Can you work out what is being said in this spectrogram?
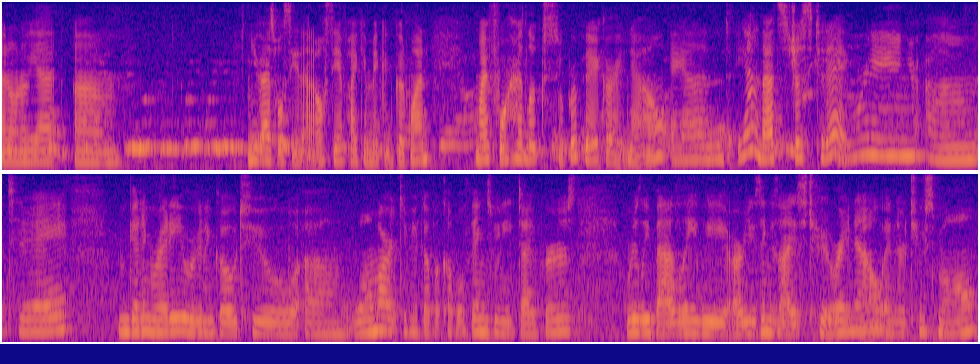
I don't know yet. Um, you guys will see that. I'll see if I can make a good one. My forehead looks super big right now. And yeah, that's just today. Good morning. Um, today I'm getting ready. We're going to go to um, Walmart to pick up a couple things. We need diapers really badly. We are using size 2 right now and they're too small.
